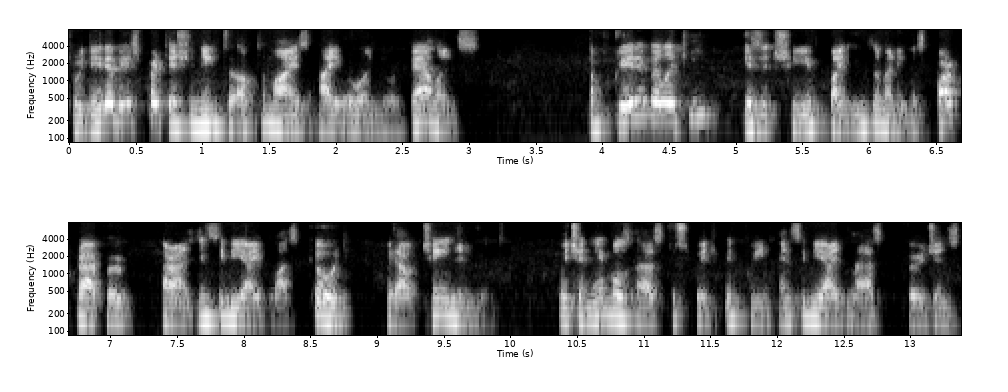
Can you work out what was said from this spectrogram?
through database partitioning to optimize I.O. and load balance. Upgradability is achieved by implementing a Spark wrapper around NCBI BLAST code without changing it, which enables us to switch between NCBI BLAST versions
